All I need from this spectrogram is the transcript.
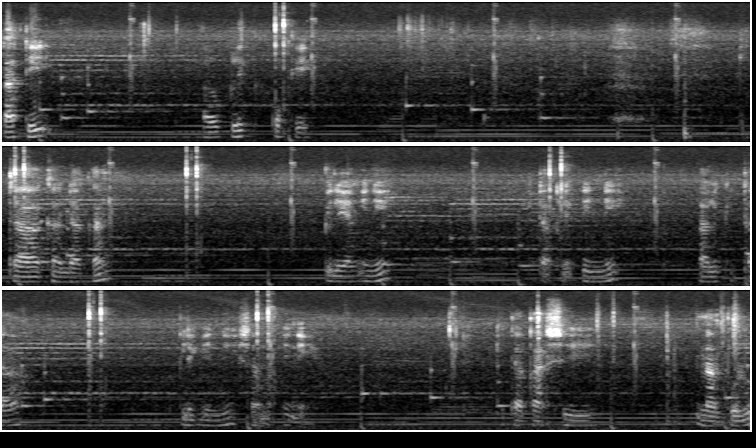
tadi. Lalu klik OK. Kita gandakan. Pilih yang ini. Kita klik ini. Lalu kita klik ini sama ini kita kasih 60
